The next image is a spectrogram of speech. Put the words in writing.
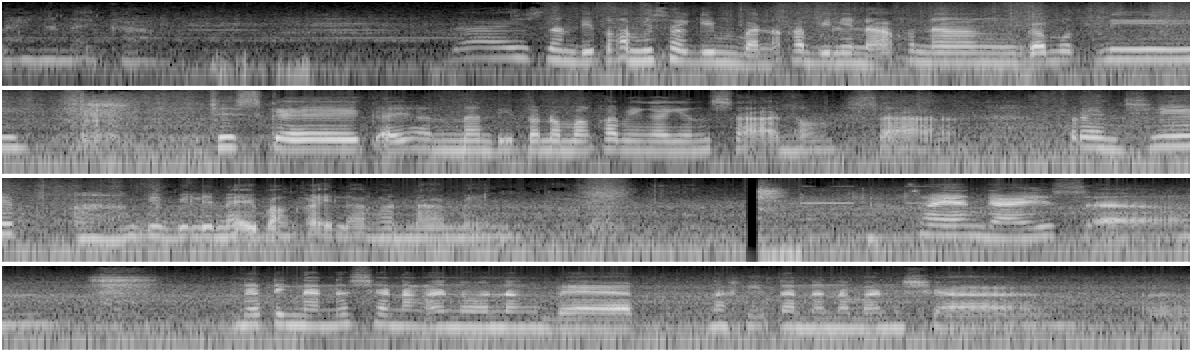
Pahinga na ikaw. Guys nandito kami sa Gimba. Nakabili na ako ng gamot ni cheesecake. Ayan nandito naman kami ngayon sa ano sa friendship. Bibili na ibang kailangan namin. So, ayan guys, uh, natingnan na siya ng ano, ng vet. Nakita na naman siya. Uh,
